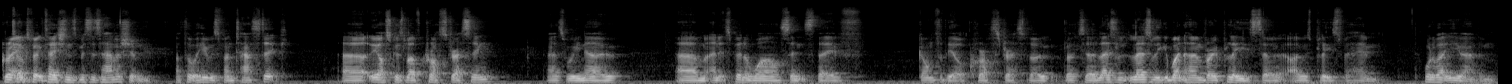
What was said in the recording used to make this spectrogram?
Great Expectations, Mrs. Havisham. I thought he was fantastic. Uh, the Oscars love cross dressing, as we know, um, and it's been a while since they've gone for the old cross dress vote. But uh, Leslie, Leslie went home very pleased, so I was pleased for him. What about you, Adam?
